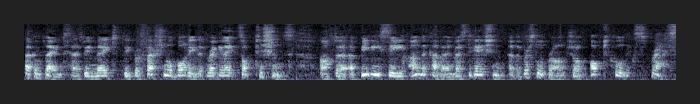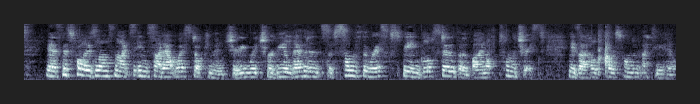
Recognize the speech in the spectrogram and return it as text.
A complaint has been made to the professional body that regulates opticians after a BBC undercover investigation at the Bristol branch of Optical Express. Yes, this follows last night's Inside Out West documentary, which revealed evidence of some of the risks being glossed over by an optometrist. Here's our health correspondent Matthew Hill.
